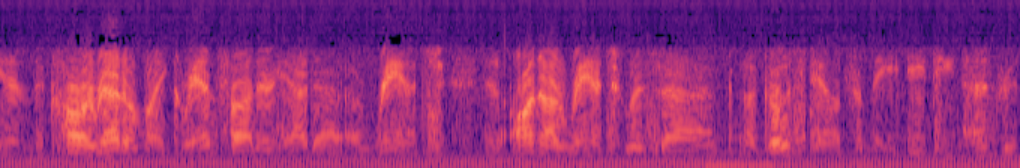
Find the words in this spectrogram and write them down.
in Colorado, my grandfather had a, a ranch, and on our ranch was a, a ghost town from the 1800s.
